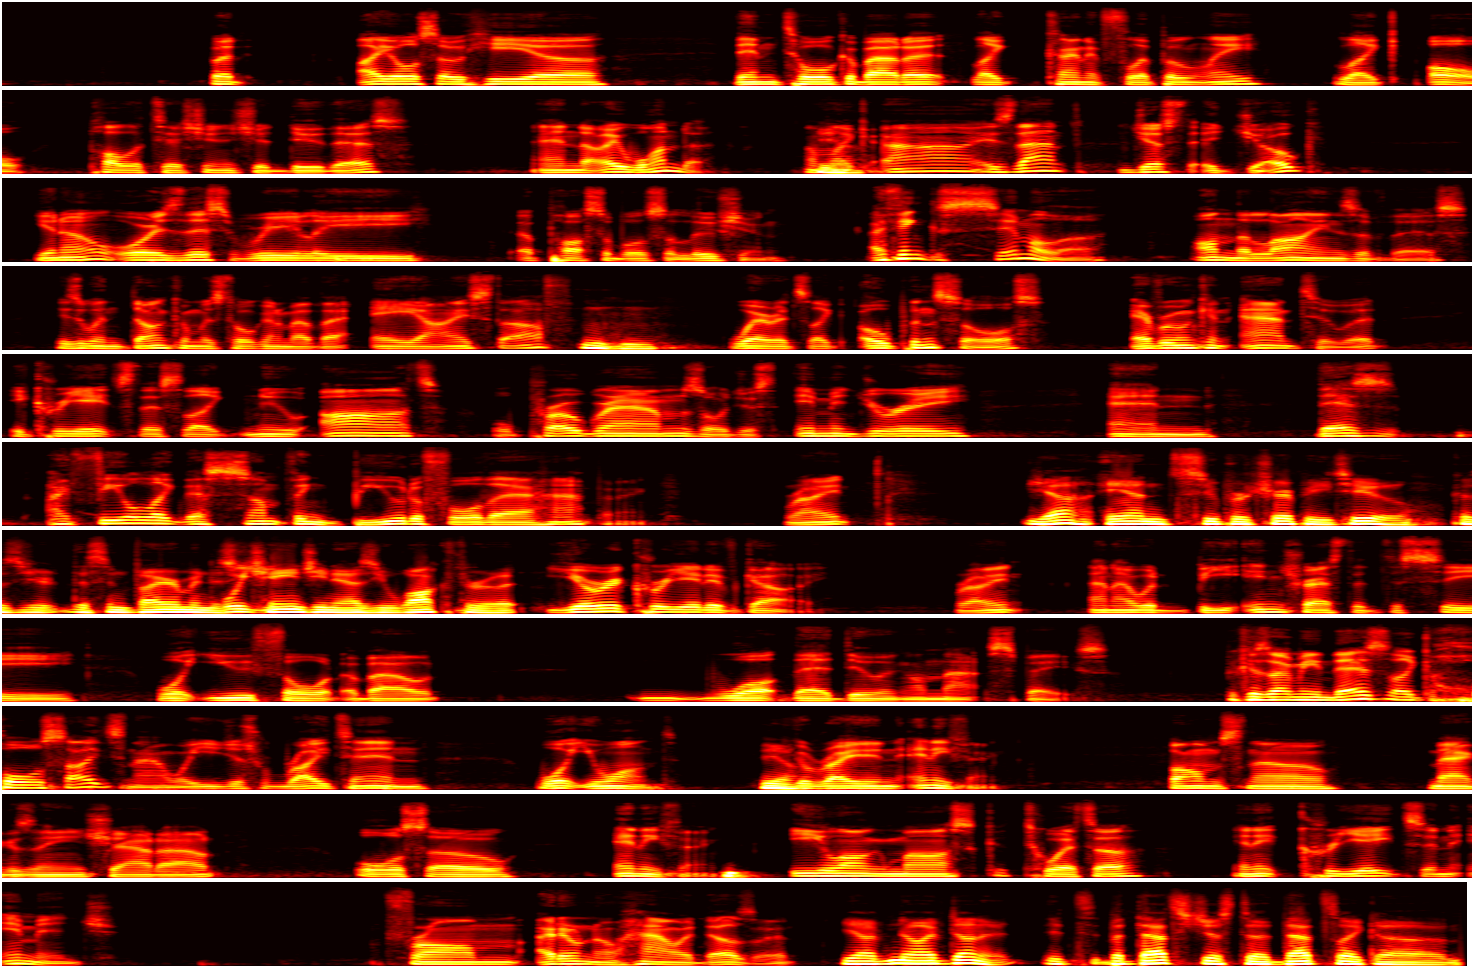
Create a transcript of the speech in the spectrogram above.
but I also hear them talk about it like kind of flippantly, like, oh, politicians should do this, and I wonder. I'm Yeah. like, ah, is that just a joke? You know, or is this really a possible solution? I think similar on the lines of this is when Duncan was talking about that AI stuff mm-hmm. where it's like open source, everyone can add to it. It creates this like new art or programs or just imagery. And there's, I feel like there's something beautiful there happening, right? Yeah, and super trippy too, because you're this environment is Well, you- changing as you walk through it. You're a creative guy, right? And I would be interested to see what you thought about what they're doing on that space. Because I mean, there's like whole sites now where you just write in what you want. Yeah, You could write in anything. Bomb Snow magazine shout out. Also anything. Elon Musk Twitter and it creates an image from I don't know how it does it. yeah. No, I've done it. It's but that's just a that's like a.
